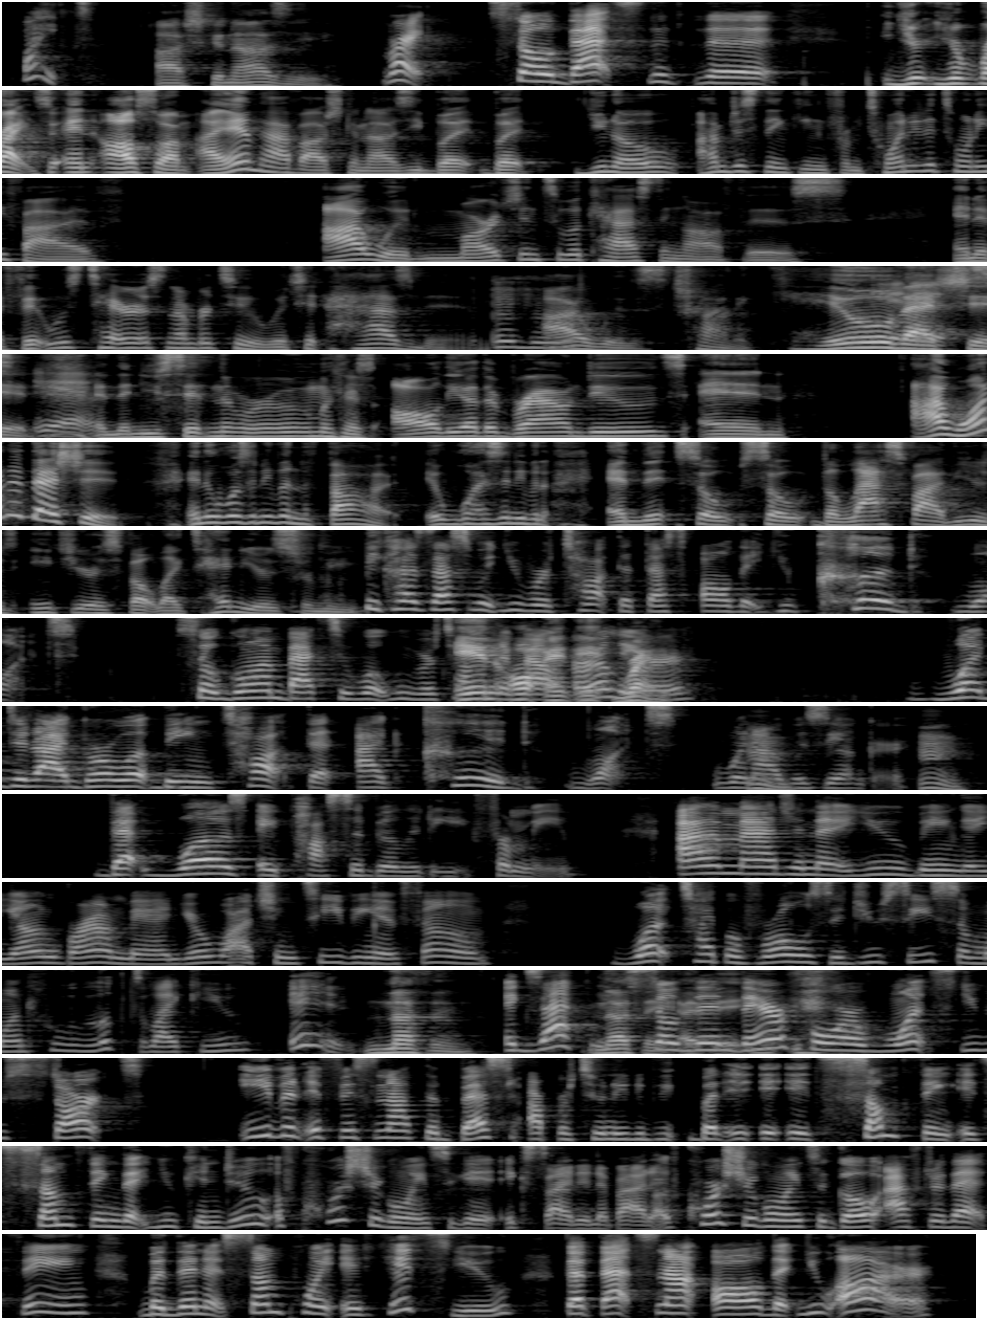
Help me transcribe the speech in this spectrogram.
white. Ashkenazi Right. So that's the the You're you're right. So and also I'm, I am half Ashkenazi, but but you know I'm just thinking from 20 to 25, I would march into a casting office, and if it was terrorist number two, which it has been, Mhm. I was trying to kill that it, shit. yeah. And then you sit in the room and there's all the other brown dudes, and I wanted that shit. And it wasn't even a thought. It wasn't even. And then so so the last five years, each year has felt like ten years for me. because that's what you were taught that that's all that you could want. So going back to what we were talking And about and- and- earlier, right. what did I grow up being taught that I could want when I was younger? Mm. That was a possibility for me. I imagine that you being a young brown man, you're watching TV and film. What type of roles did you see someone who looked like you in? Nothing. Exactly. Nothing. So I- then, I- therefore, once you start, even if it's not the best opportunity, but it, it- it's something, it's something that you can do. Of course, you're going to get excited about it. Of course, you're going to go after that thing. But then at some point, it hits you that that's not all that you are,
